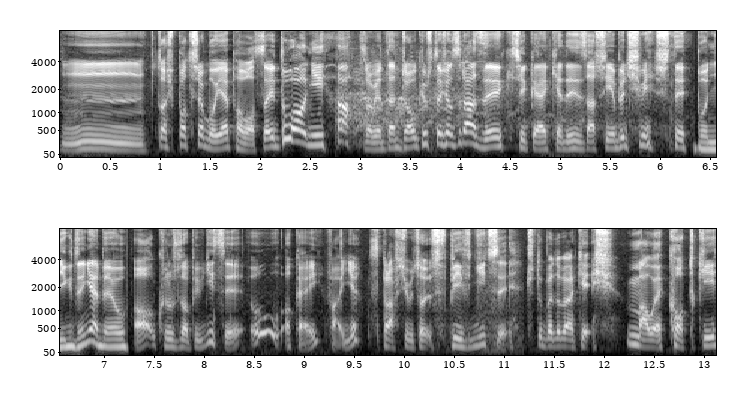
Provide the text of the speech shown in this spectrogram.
Mmm, ktoś potrzebuje pomocnej dłoni. Ha! Zrobię ten joke już tysiąc razy. Ciekawe, kiedy zacznie być śmieszny. Bo nigdy nie był. O, klucz do piwnicy. Uuu, okej, fajnie. Sprawdźmy, co jest w piwnicy. Czy tu będą jakieś małe kotki?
